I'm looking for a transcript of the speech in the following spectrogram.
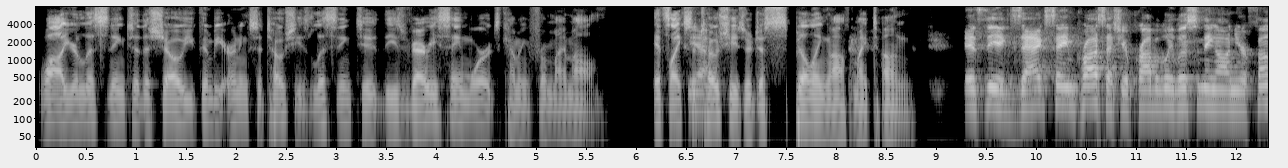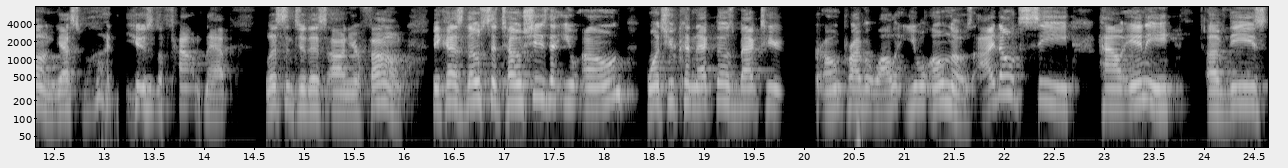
while you're listening to the show, you can be earning satoshis listening to these very same words coming from my mouth. It's like Satoshis yeah. are just spilling off my tongue. It's the exact same process. You're probably listening on your phone. Guess what? Use the Fountain app. Listen to this on your phone because those Satoshis that you own, once you connect those back to your own private wallet, you will own those. I don't see how any of these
